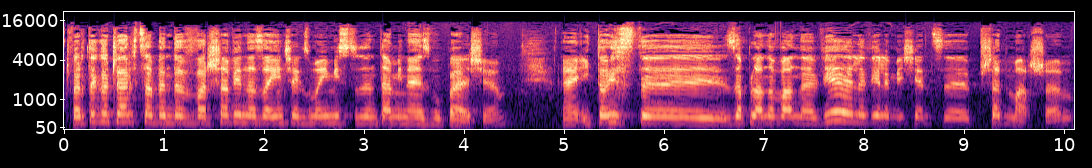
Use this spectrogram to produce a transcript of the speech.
4 czerwca będę w Warszawie na zajęciach z moimi studentami na SWPS-ie. E, I to jest e, zaplanowane wiele, wiele miesięcy przed marszem,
